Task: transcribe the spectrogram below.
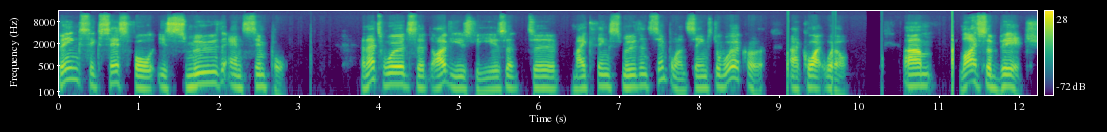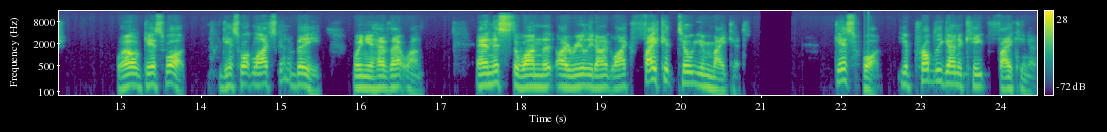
being successful is smooth and simple? And that's words that I've used for years to make things smooth and simple and seems to work uh, quite well. Um, life's a bitch. Well, guess what? Guess what life's going to be when you have that one? And this is the one that I really don't like. Fake it till you make it guess what? You're probably going to keep faking it.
